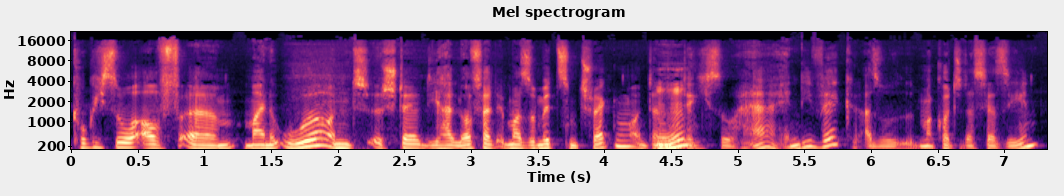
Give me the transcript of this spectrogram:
gucke ich so auf ähm, meine Uhr und stell, die halt läuft halt immer so mit zum Tracken und dann mhm. denke ich so, hä, Handy weg? Also man konnte das ja sehen.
